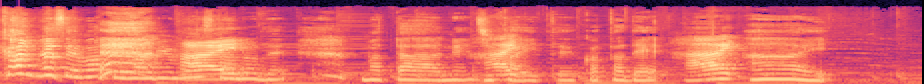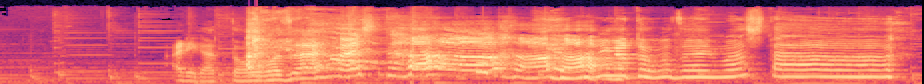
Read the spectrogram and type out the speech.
間が迫ってまいりましたので、またね、次はい回ということで、はい。はい。ありがとうございました。ありがとうございました。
